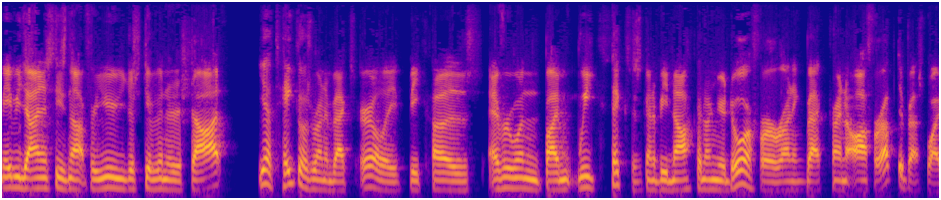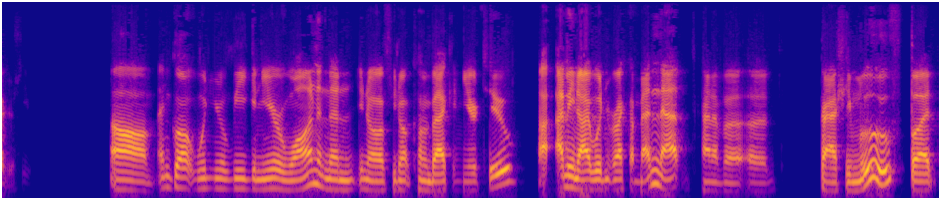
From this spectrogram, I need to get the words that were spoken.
maybe dynasty's not for you, you're just giving it a shot. Yeah, take those running backs early because everyone by week six is going to be knocking on your door for a running back trying to offer up the best wide receiver um, and go out win your league in year one, and then you know if you don't come back in year two, I, I mean I wouldn't recommend that. It's kind of a, a trashy move, but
